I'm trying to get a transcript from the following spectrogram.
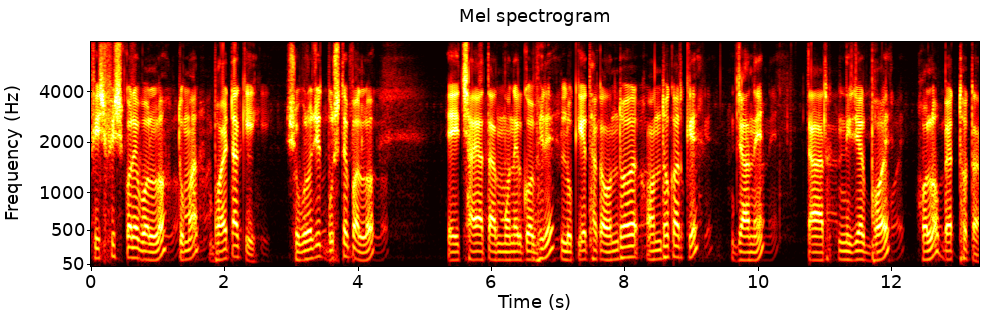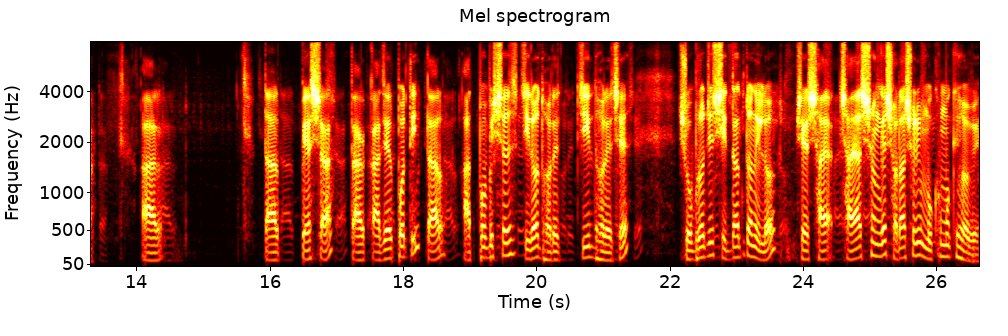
ফিসফিস করে বলল, তোমার ভয়টা কি? শুভ্রজিৎ বুঝতে পারল, এই ছায়া তার মনের গভীরে লুকিয়ে থাকা অন্ধ, অন্ধকারকে জানে তার নিজের ভয় হলো ব্যর্থতা। আর তার পেশা, তার কাজের প্রতি তার আত্মবিশ্বাস চির ধরে, চির ধরেছে। শুভ্রজিৎ সিদ্ধান্ত নিল, সে ছায়া- ছায়ার সঙ্গে সরাসরি মুখোমুখি হবে।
